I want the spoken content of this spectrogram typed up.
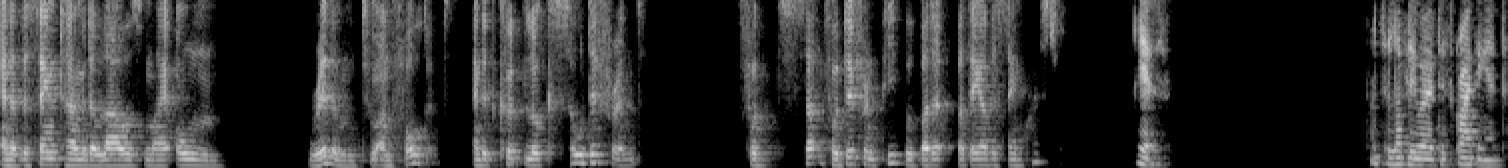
And at the same time, it allows my own rhythm to unfold it. And it could look so different for for different people, but uh, but they are the same questions. Yes, that's a lovely way of describing it.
